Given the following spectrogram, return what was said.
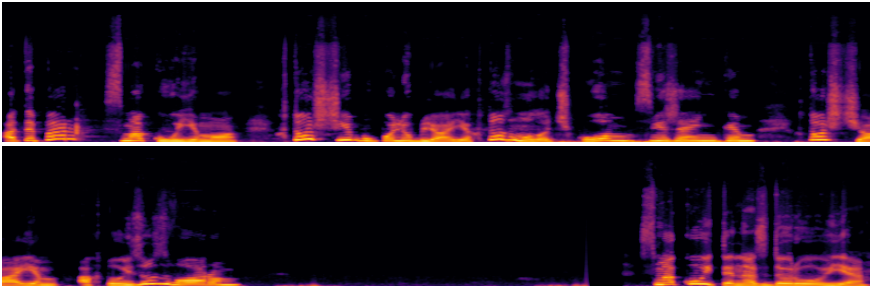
А тепер смакуємо. Хто з чим полюбляє, хто з молочком свіженьким, хто з чаєм, а хто із узваром. Смакуйте на здоров'я.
